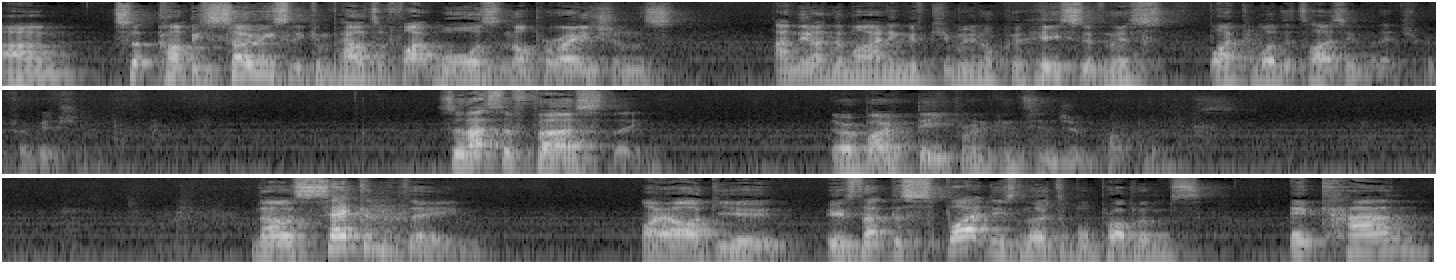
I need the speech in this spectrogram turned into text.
um, can't be so easily compelled to fight wars and operations, and the undermining of communal cohesiveness by commoditizing military provision. So that's the first thing. There are both deeper and contingent problems. Now, a second thing I argue is that despite these notable problems, it can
